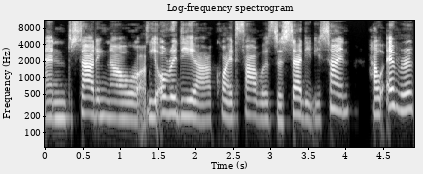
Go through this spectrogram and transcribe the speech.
and starting now, we already are quite far with the study design. However,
